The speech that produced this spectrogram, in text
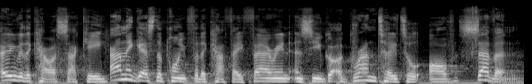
over the Kawasaki, and it gets the point for the cafe fairing, and so you've got a grand total of 7.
